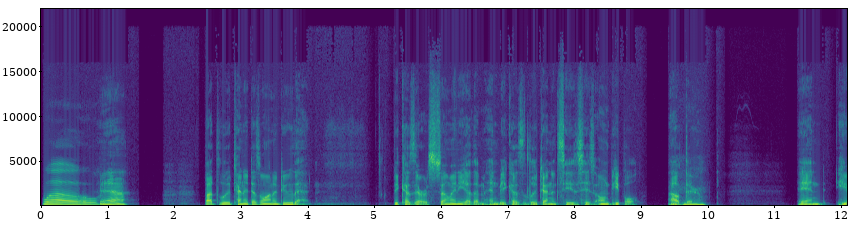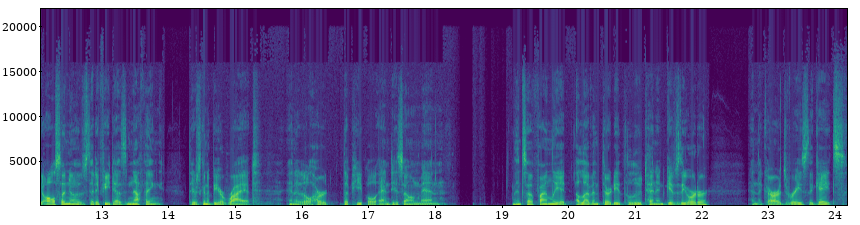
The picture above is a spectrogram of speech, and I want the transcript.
Whoa. Yeah. But the lieutenant doesn't want to do that because there are so many of them, and because the lieutenant sees his own people out there. Mm-hmm. And he also knows that if he does nothing, there's going to be a riot and it'll hurt the people and his own men. And so finally at 11:30 the lieutenant gives the order and the guards raise the gates.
